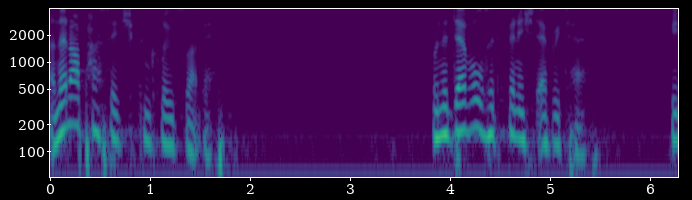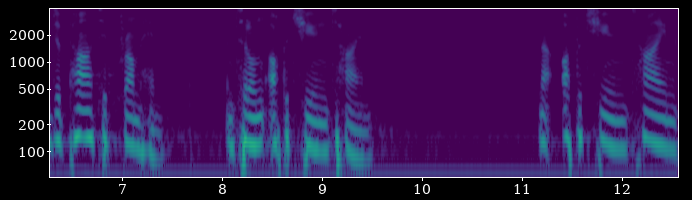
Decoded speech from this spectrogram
And then our passage concludes like this When the devil had finished every test, he departed from him until an opportune time. That opportune time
